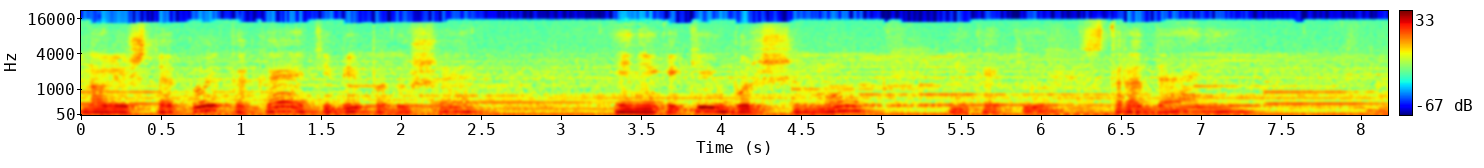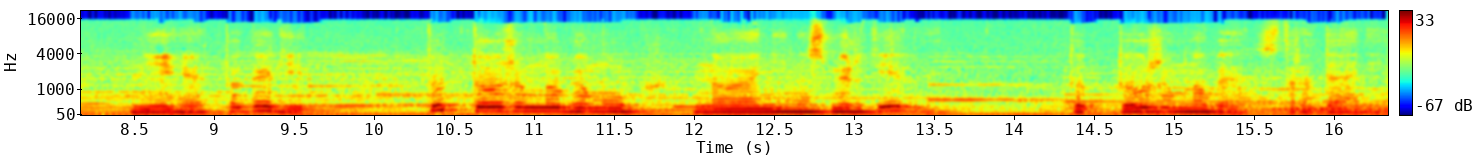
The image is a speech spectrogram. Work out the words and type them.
но лишь такой, какая тебе по душе, и никаких больше мук, никаких страданий». «Нет, погоди, тут тоже много мук, но они не смертельны. Тут тоже много страданий,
